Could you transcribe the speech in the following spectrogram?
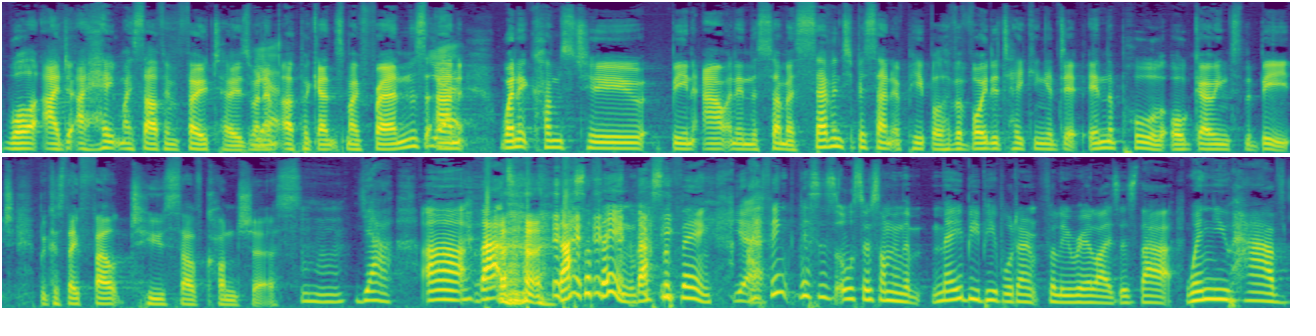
well, I, d- I hate myself in photos when I'm up against my friends. Yeah. And when it comes to being out and in the summer, 70% of people have avoided taking a dip in the pool or going to the beach because they felt too self-conscious. Yeah, uh, that's that's the thing. That's the thing. Yeah. I think this is also something that maybe people don't fully realize is that when you have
